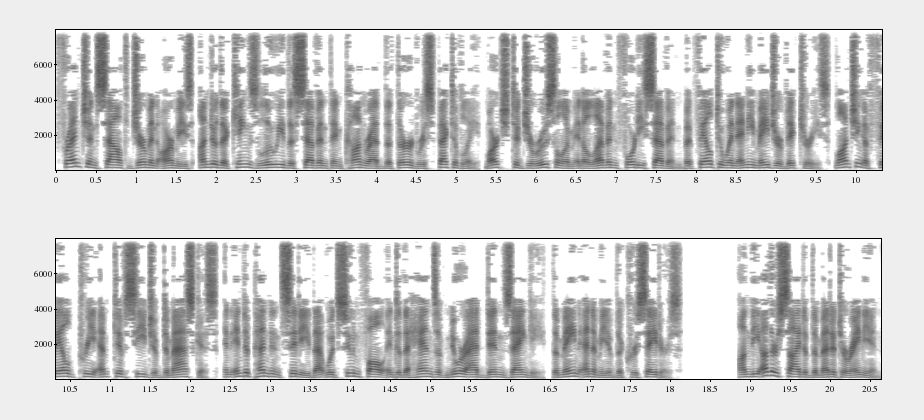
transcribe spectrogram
French and South German armies, under the kings Louis VII and Conrad III respectively, marched to Jerusalem in 1147 but failed to win any major victories, launching a failed pre-emptive siege of Damascus, an independent city that would soon fall into the hands of Nur ad-Din Zangi, the main enemy of the Crusaders. On the other side of the Mediterranean,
